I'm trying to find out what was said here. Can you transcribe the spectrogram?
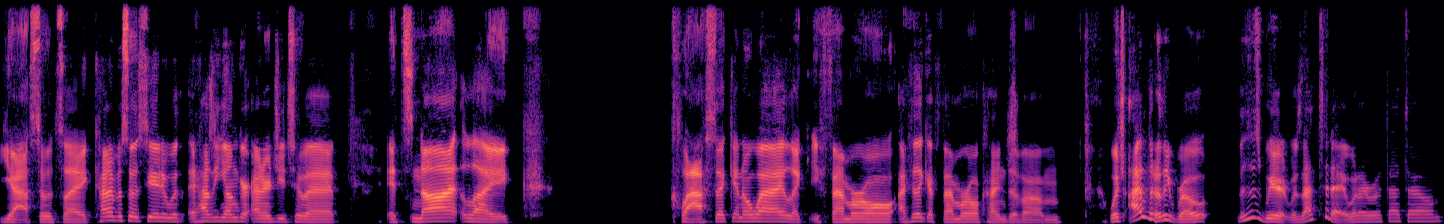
yeah, so it's like kind of associated with it has a younger energy to it. It's not like classic in a way, like ephemeral. I feel like ephemeral kind of um which I literally wrote. This is weird. Was that today when I wrote that down?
